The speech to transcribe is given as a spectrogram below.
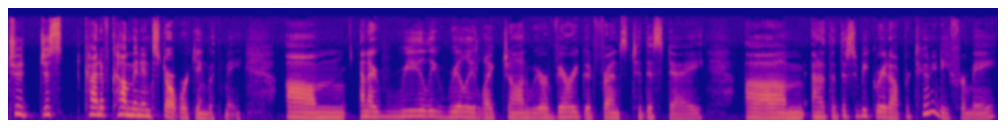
to just kind of come in and start working with me. Um, and I really, really like John. We are very good friends to this day. Um, and I thought this would be a great opportunity for me.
